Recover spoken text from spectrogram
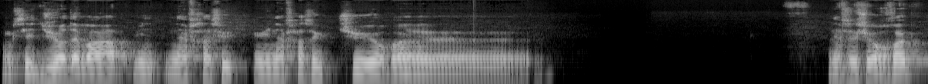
Donc, c'est dur d'avoir une, infrastructure, une infrastructure, euh, une infrastructure,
